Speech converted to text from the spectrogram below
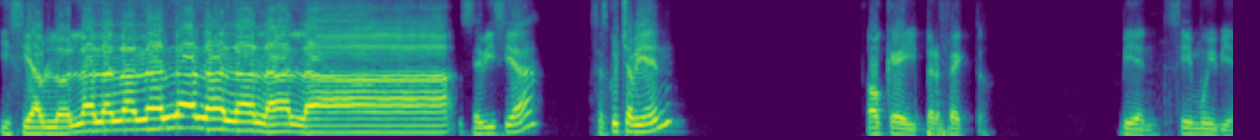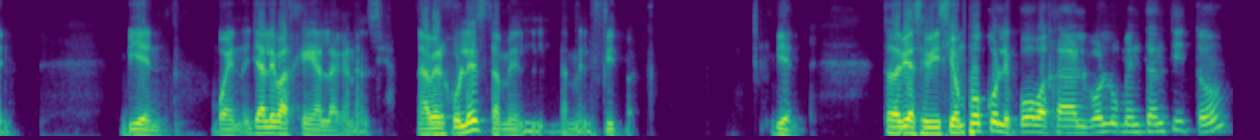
Y si hablo la la la la la la la la la, ¿se vicia? ¿Se escucha bien? Ok, perfecto. Bien, sí, muy bien. Bien, bueno, ya le bajé a la ganancia. A ver, Jules, dame el, dame el feedback. Bien, todavía se vicia un poco, le puedo bajar el volumen tantito.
